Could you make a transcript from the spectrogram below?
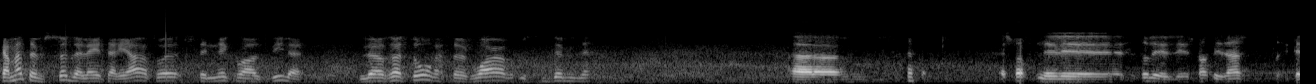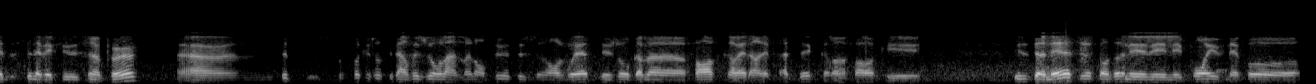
Comment tu as vu ça de l'intérieur, toi, Sidney Crosby, le, le, retour à ce joueur aussi dominant? Euh... Je pense que les, les, c'est les, que les gens étaient difficiles avec lui aussi un peu. Euh, c'est pas quelque chose qui est arrivé du jour au lendemain non plus. On le voyait tous les jours comme un fort qui travaillait dans les pratiques, comme un fort qui, se donnait. C'est juste qu'on les, les, les points ne venaient pas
